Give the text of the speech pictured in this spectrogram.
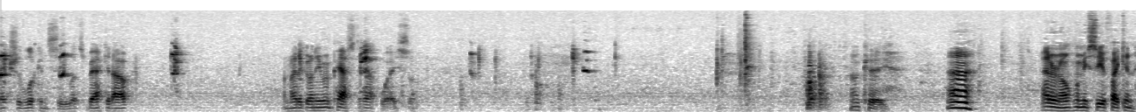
actually look and see. Let's back it out. I might have gone even past the halfway, so. Okay. Uh, I don't know. Let me see if I can...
